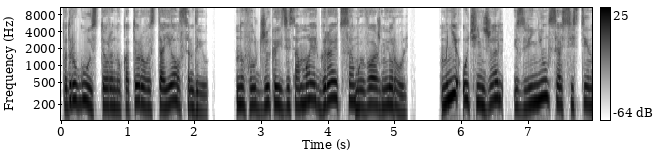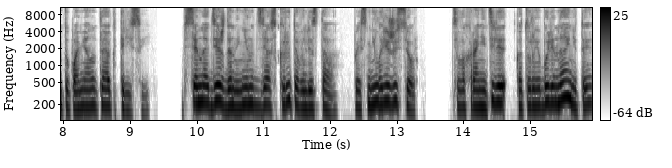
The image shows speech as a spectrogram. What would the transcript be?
по другую сторону которого стоял Сэндью. Но Фуджика Изи сама играет самую важную роль. Мне очень жаль, извинился ассистент упомянутой актрисой. Вся надежда на ниндзя скрытого листа, пояснил режиссер. Телохранители, которые были наняты,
